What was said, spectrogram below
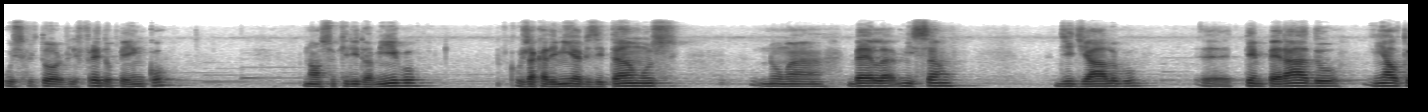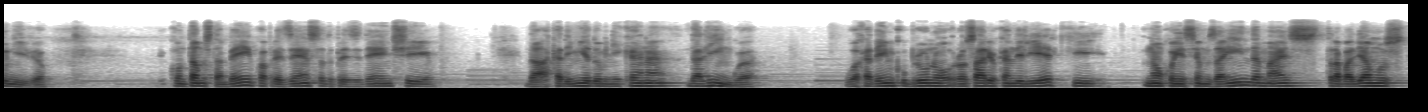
o escritor Wilfredo Penco, nosso querido amigo, cuja academia visitamos numa bela missão de diálogo eh, temperado em alto nível. Contamos também com a presença do presidente da Academia Dominicana da Língua, o acadêmico Bruno Rosário Candelier, que não conhecemos ainda, mas trabalhamos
